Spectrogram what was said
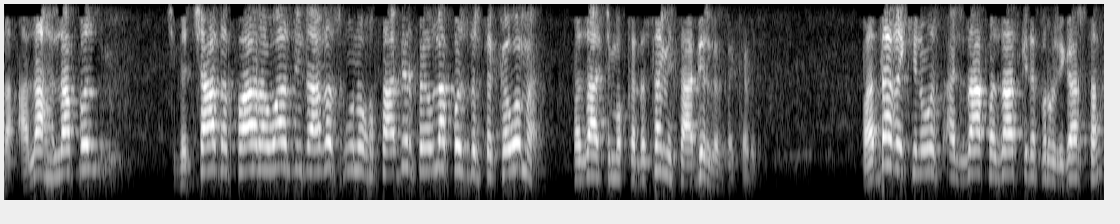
دا الله لفظ چې د چا د پاره وازي دا غسونه خو تعبیر په لفظ درته کومه په ذات مقدسه می تعبیر درته کړی په دغه کې نو اوس اجزا په ذات کې د پروردګار سره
